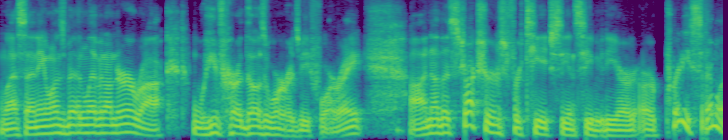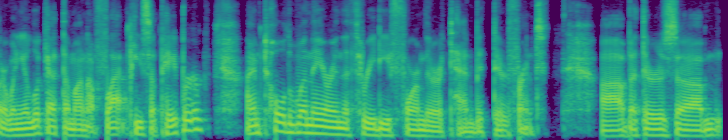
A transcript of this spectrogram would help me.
unless anyone's been living under a rock, we've heard those words before, right? Uh, now, the structures for THC and CBD are, are pretty similar when you look at them on a flat piece of paper. I'm told when they are in the 3D form, they're a tad bit different. Uh, but there's, um,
